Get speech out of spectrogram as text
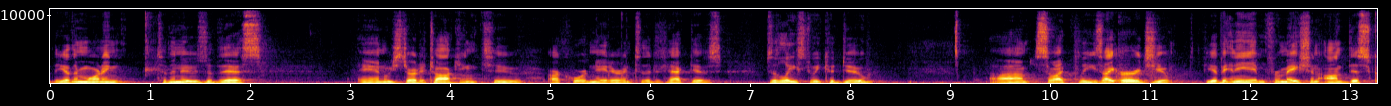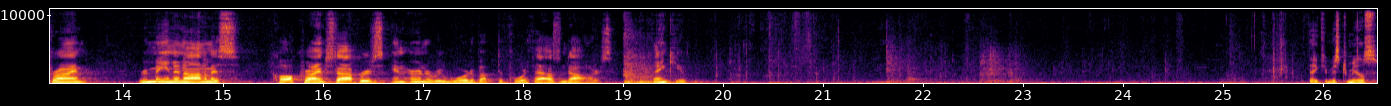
the other morning to the news of this, and we started talking to our coordinator and to the detectives, it was the least we could do. Um, so I please, I urge you, if you have any information on this crime, remain anonymous, call Crime Stoppers, and earn a reward of up to $4,000. Thank you. Thank you, Mr. Mills.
